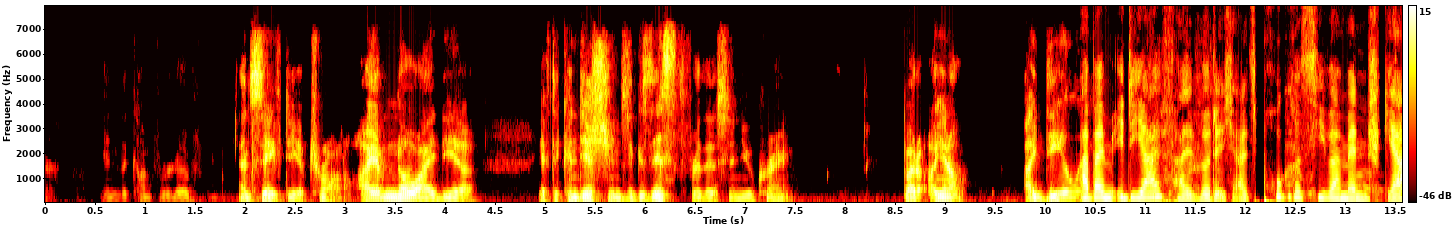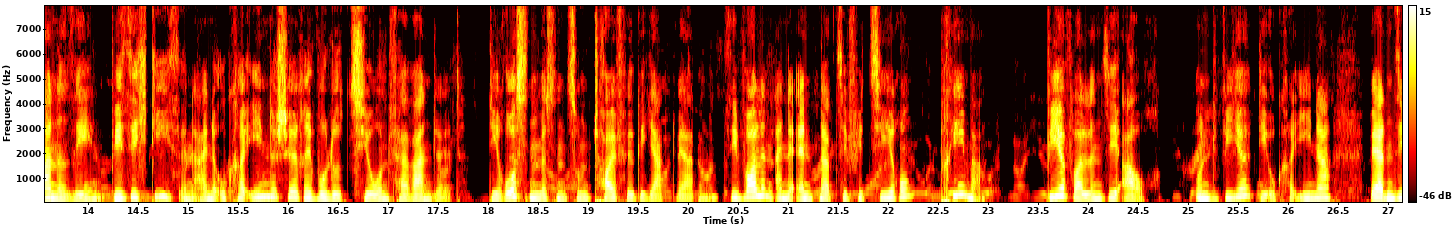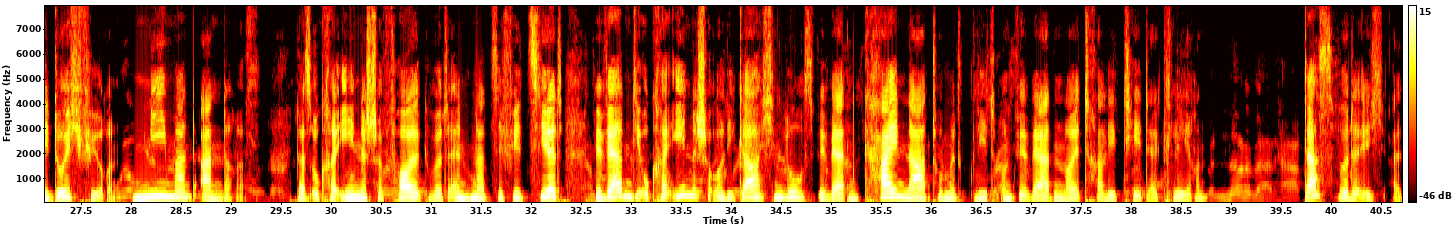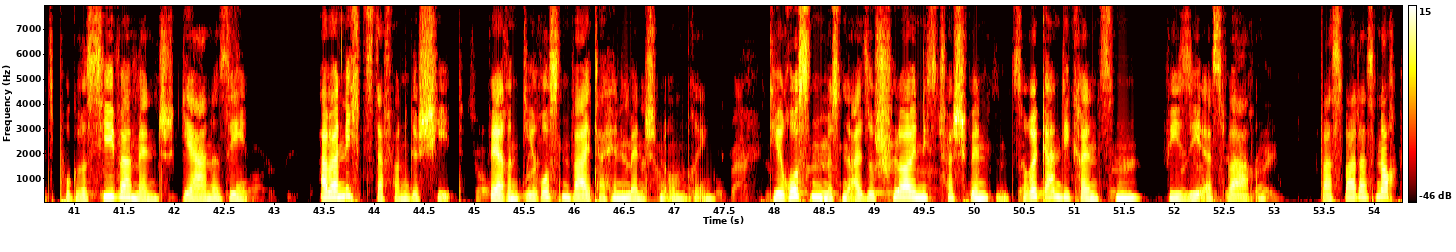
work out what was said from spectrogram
and safety of Toronto. I have no idea if the conditions exist for this in Ukraine. But, you know, aber im Idealfall würde ich als progressiver Mensch gerne sehen, wie sich dies in eine ukrainische Revolution verwandelt. Die Russen müssen zum Teufel gejagt werden. Sie wollen eine Entnazifizierung? Prima. Wir wollen sie auch. Und wir, die Ukrainer, werden sie durchführen, niemand anderes. Das ukrainische Volk wird entnazifiziert, wir werden die ukrainische Oligarchen los, wir werden kein NATO-Mitglied und wir werden Neutralität erklären. Das würde ich als progressiver Mensch gerne sehen. Aber nichts davon geschieht, während die Russen weiterhin Menschen umbringen. Die Russen müssen also schleunigst verschwinden, zurück an die Grenzen, wie sie es waren was war das noch?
